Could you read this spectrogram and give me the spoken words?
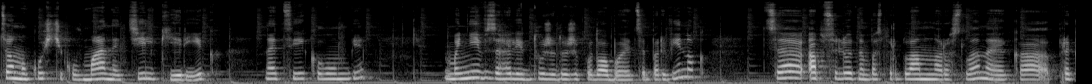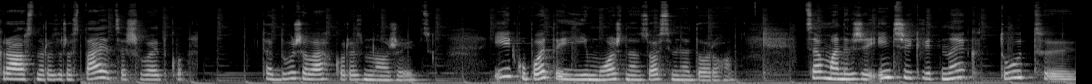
Цьому кущику в мене тільки рік на цій клумбі. Мені взагалі дуже-дуже подобається барвінок. Це абсолютно безпроблемна рослина, яка прекрасно розростається швидко та дуже легко розмножується. І купити її можна зовсім недорого. Це в мене вже інший квітник. Тут е,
